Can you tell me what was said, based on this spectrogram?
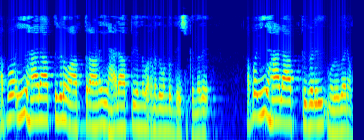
അപ്പോൾ ഈ ഹാലാത്തുകൾ മാത്രമാണ് ഈ ഹാലാത്ത് എന്ന് പറഞ്ഞത് കൊണ്ട് ഉദ്ദേശിക്കുന്നത്. അപ്പോൾ ഈ ഹാലാത്തുകളിൽ മുഴുവനും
